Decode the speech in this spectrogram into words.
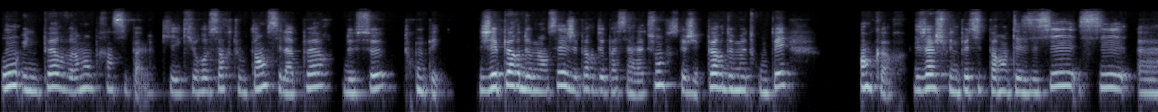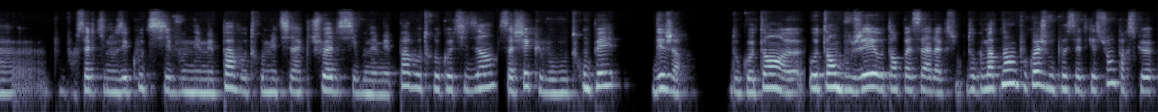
ont une peur vraiment principale qui, qui ressort tout le temps, c'est la peur de se tromper. J'ai peur de me lancer, j'ai peur de passer à l'action parce que j'ai peur de me tromper encore. Déjà, je fais une petite parenthèse ici. Si, euh, pour celles qui nous écoutent, si vous n'aimez pas votre métier actuel, si vous n'aimez pas votre quotidien, sachez que vous vous trompez déjà. Donc autant euh, autant bouger, autant passer à l'action. Donc maintenant, pourquoi je vous pose cette question? Parce que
